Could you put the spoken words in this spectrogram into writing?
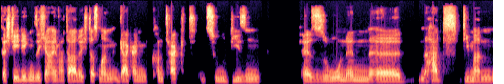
verstetigen sich ja einfach dadurch, dass man gar keinen Kontakt zu diesen Personen äh, hat, die man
